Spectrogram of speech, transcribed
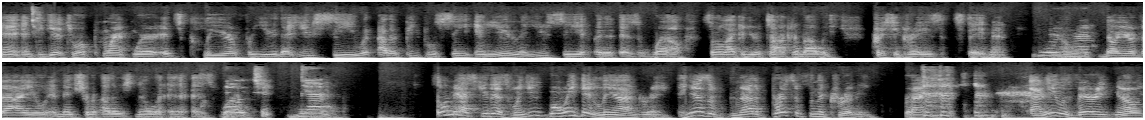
and, and, to get to a point where it's clear for you that you see what other people see in you and you see it uh, as well. So, like you were talking about with Christy Gray's statement, mm-hmm. you know, mm-hmm. know your value and make sure others know it as well. Yeah. So let me ask you this: when you when we did Leon Green, here's another person from the Caribbean, right? and he was very, you know,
